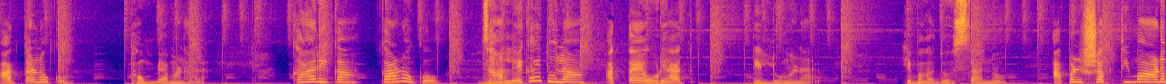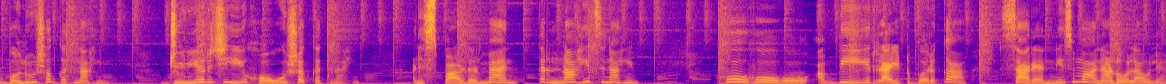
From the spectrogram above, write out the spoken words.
आता नको ठोंब्या म्हणाला. का रे का? का नको? झालंय काय तुला? आत्ता एवढ्यात? टिल्लू म्हणाला. हे बघा दोस्तांनो आपण शक्तिमान बनू शकत नाही. ज्युनियर जी होऊ शकत नाही आणि स्पायडरमॅन तर नाहीच नाही. हो हो हो अगदी राईट बरं का साऱ्यांनीच माना डोलावल्या.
